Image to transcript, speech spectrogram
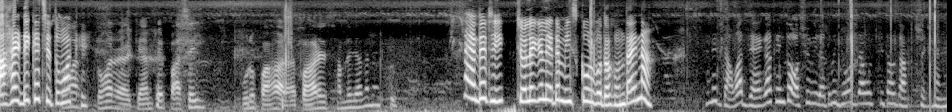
পাহাড় ডেকেছে তোমাকে? তোমার ক্যাম্পের পাশেই পুরো পাহাড় আর পাহাড়ের সামনে যাবে না একটু? হ্যাঁ এটা ঠিক। চলে গেলে এটা মিস করব তখন তাই না? এখানে যাওয়ার জায়গা কিন্তু অসুবিধা। তুমি জোর যাবচ্ছি তাও যাচ্ছ এখানে।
